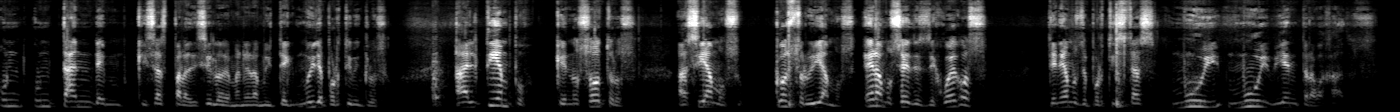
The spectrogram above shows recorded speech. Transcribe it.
un, un tándem, quizás para decirlo de manera muy, muy deportiva incluso. Al tiempo que nosotros hacíamos, construíamos, éramos sedes de juegos, teníamos deportistas muy, muy bien trabajados.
